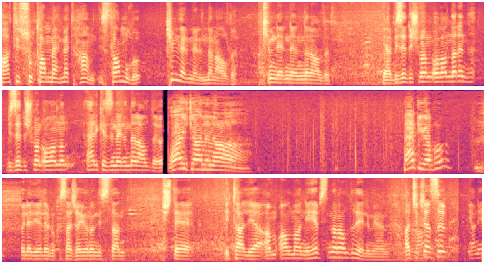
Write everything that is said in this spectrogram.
Fatih Sultan Mehmet Han İstanbul'u kimlerin elinden aldı? Kimlerin elinden aldı? Yani bize düşman olanların, bize düşman olanın herkesin elinden aldı. Vay canına. Ne diyor bu? Öyle diyelim kısaca Yunanistan, işte İtalya, Am- Almanya hepsinden aldı diyelim yani. Açıkçası yani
